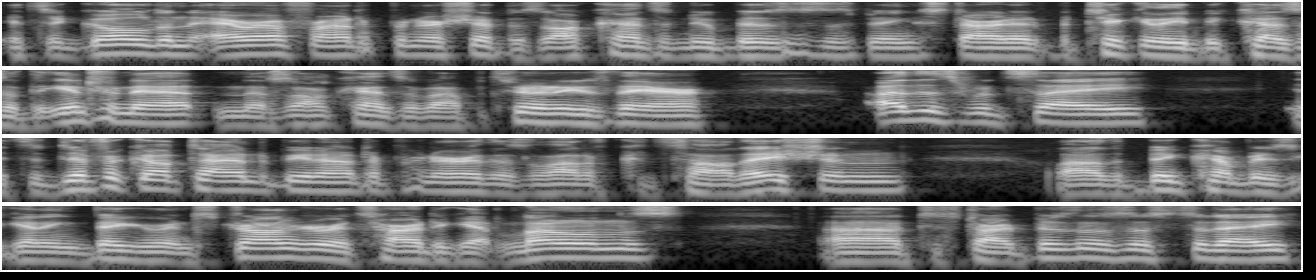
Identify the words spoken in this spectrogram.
it's a golden era for entrepreneurship. There's all kinds of new businesses being started, particularly because of the internet, and there's all kinds of opportunities there. Others would say it's a difficult time to be an entrepreneur. There's a lot of consolidation. A lot of the big companies are getting bigger and stronger. It's hard to get loans uh, to start businesses today.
